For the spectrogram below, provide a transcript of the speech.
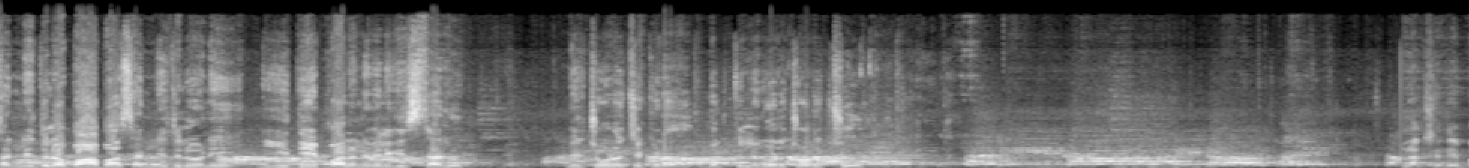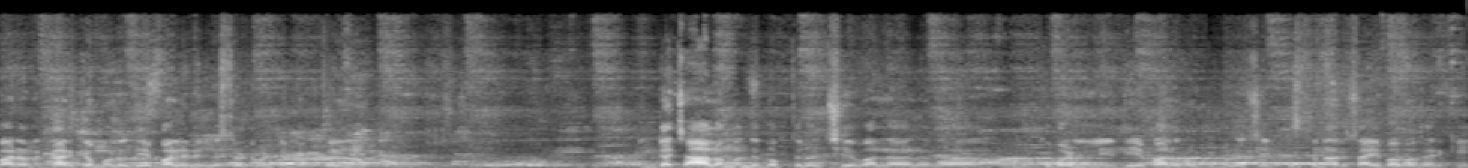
సన్నిధిలో బాబా సన్నిధిలోని ఈ దీపాలను వెలిగిస్తారు. మీరు చూడొచ్చు ఇక్కడ భక్తుల్ని కూడా చూడొచ్చు. లక్ష దీపారాధన కార్యక్రమంలో దీపాలు వెలిగిస్తున్నటువంటి భక్తులను ఇంకా చాలా మంది భక్తులు వచ్చి వాళ్ళ వాళ్ళ దీపాల రూపంలో జరిపిస్తున్నారు సాయిబాబా గారికి.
